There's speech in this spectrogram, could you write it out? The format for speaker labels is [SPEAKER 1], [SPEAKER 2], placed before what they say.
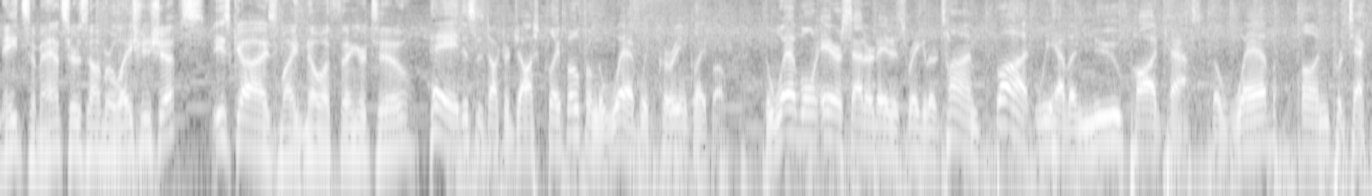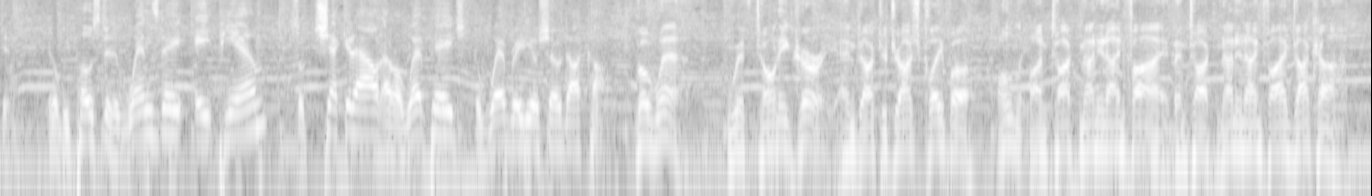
[SPEAKER 1] Need some answers on relationships? These guys might know a thing or two.
[SPEAKER 2] Hey, this is Dr. Josh Klapow from The Web with Curry and Klapow. The Web won't air Saturday at its regular time, but we have a new podcast, The Web Unprotected. It'll be posted at Wednesday, 8 p.m., so check it out at our webpage, thewebradioshow.com.
[SPEAKER 1] The Web with Tony Curry and Dr. Josh Klapow. Only on Talk 99.5 and Talk995.com.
